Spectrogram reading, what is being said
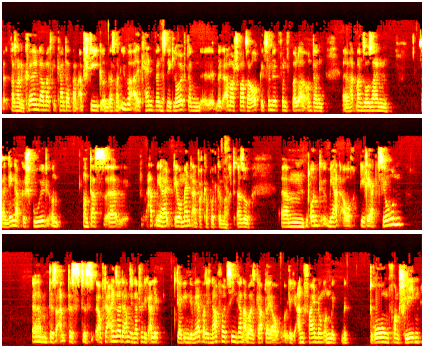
was man in Köln damals gekannt hat beim Abstieg und was man überall kennt, wenn es nicht läuft, dann äh, wird einmal schwarzer Rauch gezündet, fünf Böller und dann äh, hat man so sein sein Ding abgespult und und das äh, hat mir halt den Moment einfach kaputt gemacht. Also ähm, und mir hat auch die Reaktion ähm, des, des, des, auf der einen Seite haben sich natürlich alle dagegen gewehrt, was ich nachvollziehen kann, aber es gab da ja auch wirklich Anfeindungen und mit, mit Drohung von Schlägen.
